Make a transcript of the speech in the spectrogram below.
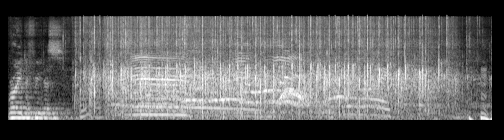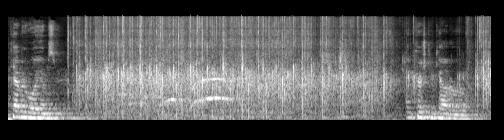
Roy DeFritas. Kevin Williams. Christian Calderon.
